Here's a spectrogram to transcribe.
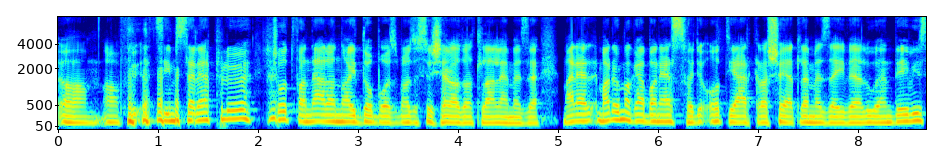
a, a, a címszereplő, és ott van nála nagy dobozban az összes eladatlan lemeze. Már, már önmagában ez, hogy ott jár a saját lemezeivel Luan Davis,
